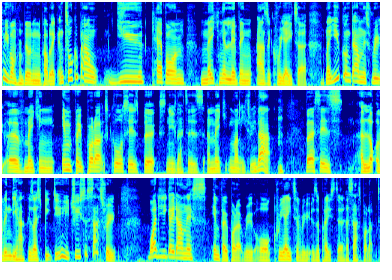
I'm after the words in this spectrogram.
move on from building in public and talk about you, Kevon, making a living as a creator. Now, you've gone down this route of making info products, courses, books, newsletters, and making money through that versus a lot of indie hackers I speak to who choose the SaaS route. Why did you go down this info product route or creator route as opposed to a SaaS product?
